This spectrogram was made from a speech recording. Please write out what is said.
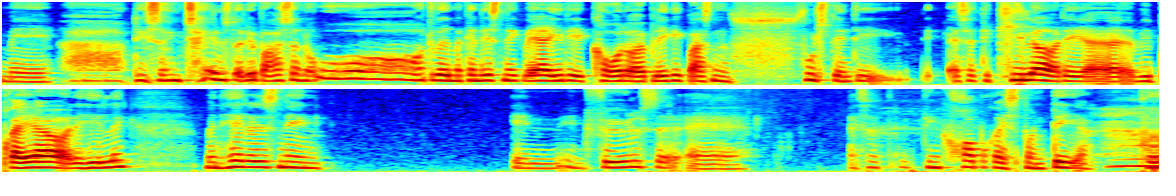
med, "Åh, det er så intenst, og det er bare sådan, åh, du ved, man kan næsten ikke være i det et kort øjeblik, ikke bare sådan fuldstændig, altså det kilder, og det er, vibrerer, og det hele, ikke? Men her er det sådan en, en, en følelse af, altså din krop responderer på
